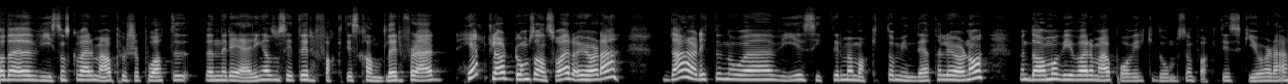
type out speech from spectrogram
Og det er vi som skal være med og pushe på at den regjeringa som sitter, faktisk handler. For det er helt klart deres ansvar å gjøre det. Da er det ikke noe vi sitter med makt og myndighet til å gjøre nå, men da må vi være med og påvirke dem som faktisk gjør det.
